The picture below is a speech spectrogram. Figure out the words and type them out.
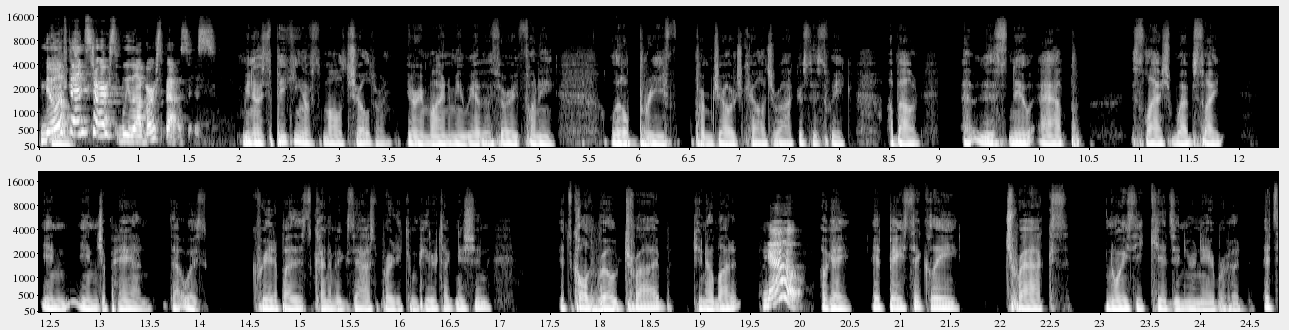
no offense to us. We love our spouses. You know, speaking of small children, you reminded me we have this very funny little brief from George Kalogerakis this week about uh, this new app slash website in in Japan that was created by this kind of exasperated computer technician. It's called Road Tribe. Do you know about it? No. Okay. It basically tracks noisy kids in your neighborhood. It's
